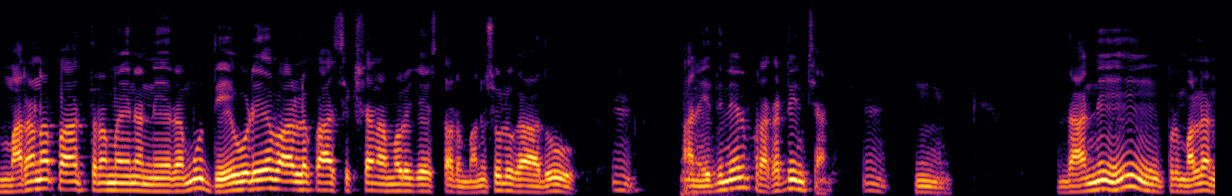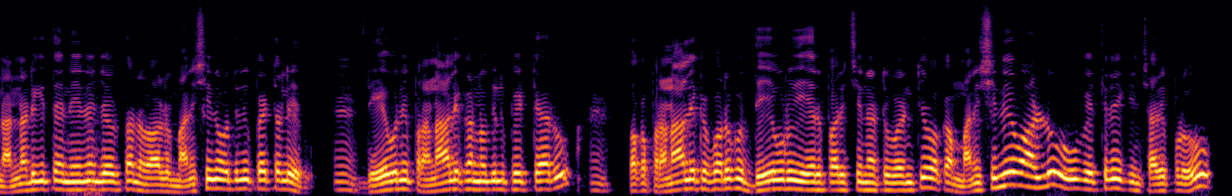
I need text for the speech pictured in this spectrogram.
మరణపాత్రమైన నేరము దేవుడే వాళ్ళకు ఆ శిక్షను అమలు చేస్తాడు. మనుషులు కాదు. అనేది నేను ప్రకటించాను. దాన్ని ఇప్పుడు మళ్ళీ నన్ను అడిగితే నేనే చెబుతాను? వాళ్ళు మనిషిని వదిలిపెట్టలేదు. దేవుని ప్రణాళికను వదిలిపెట్టారు. ఒక ప్రణాళిక కొరకు దేవుడు ఏర్పరిచినటువంటి ఒక మనిషిని వాళ్ళు వ్యతిరేకించారు. ఇప్పుడు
